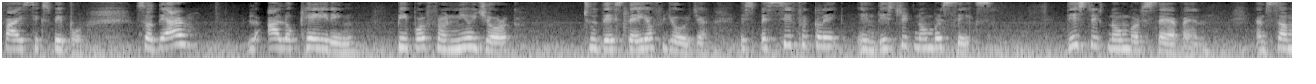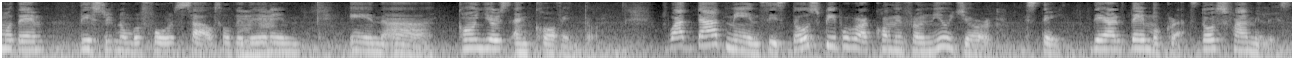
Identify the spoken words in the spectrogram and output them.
five, six people. So they are allocating people from New York to the state of Georgia, specifically in District Number Six, District Number Seven, and some of them District Number Four South over there in in uh, Conyers and Covington. What that means is those people who are coming from New York State, they are Democrats, those families.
